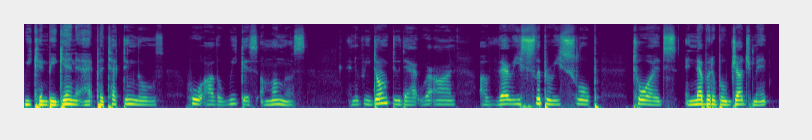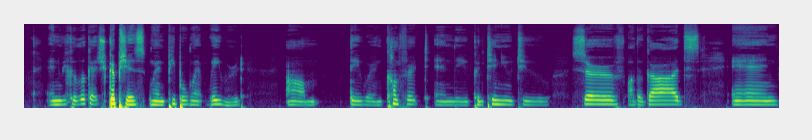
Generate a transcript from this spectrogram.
We can begin at protecting those who are the weakest among us. And if we don't do that, we're on a very slippery slope towards inevitable judgment. And we could look at scriptures when people went wayward. Um, they were in comfort and they continued to serve other gods, and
